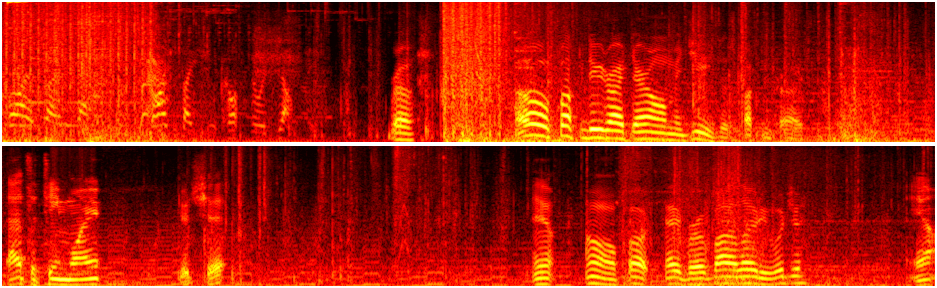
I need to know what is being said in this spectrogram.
Fire sale active. Fire station costs are adjusted. Bro. Oh, fucking dude right there on me. Jesus fucking Christ. That's a team wipe. Good shit. Yeah. Oh, fuck. Hey, bro, buy a loadie, would you? Yeah.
